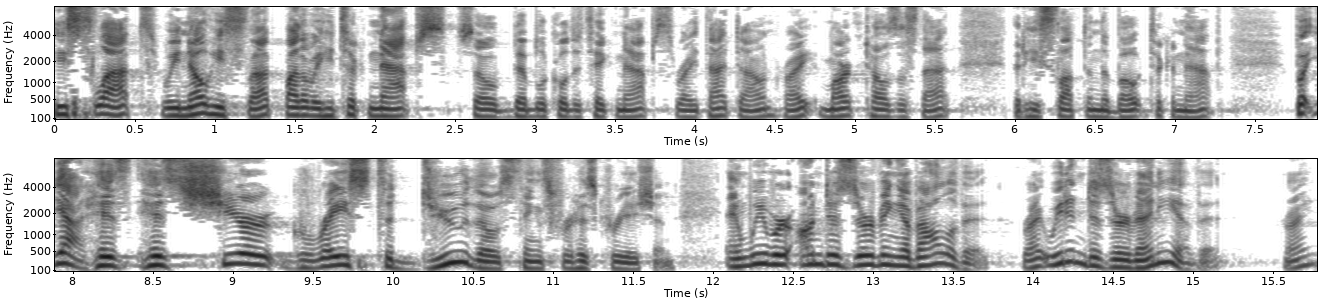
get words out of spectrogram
he slept. We know he slept. By the way, he took naps. So biblical to take naps. Write that down, right? Mark tells us that, that he slept in the boat, took a nap. But yeah, his, his sheer grace to do those things for his creation. And we were undeserving of all of it, right? We didn't deserve any of it, right?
